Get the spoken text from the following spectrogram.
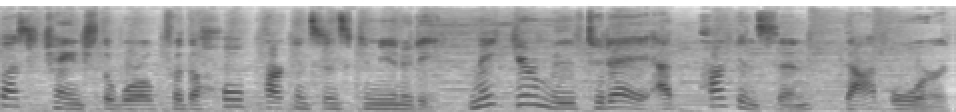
Help us change the world for the whole Parkinson's community. Make your move today at parkinson.org.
